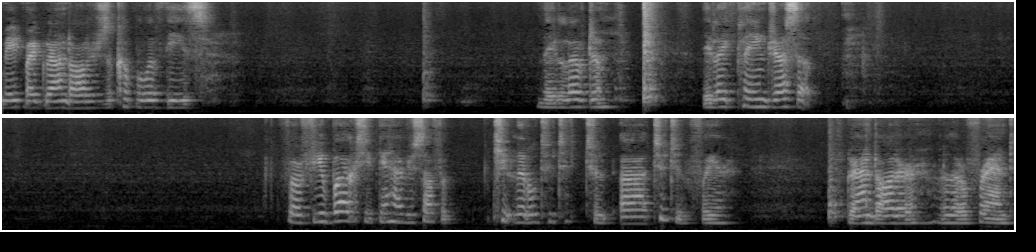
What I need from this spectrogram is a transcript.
made my granddaughters a couple of these. They loved them. They like playing dress up. For a few bucks, you can have yourself a cute little tutu, uh, tutu for your granddaughter or little friend,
